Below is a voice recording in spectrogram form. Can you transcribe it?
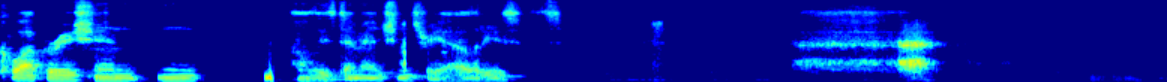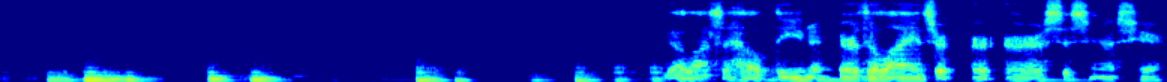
cooperation and all these dimensions, realities. It's, we got lots of help. The Earth Alliance are, are, are assisting us here.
